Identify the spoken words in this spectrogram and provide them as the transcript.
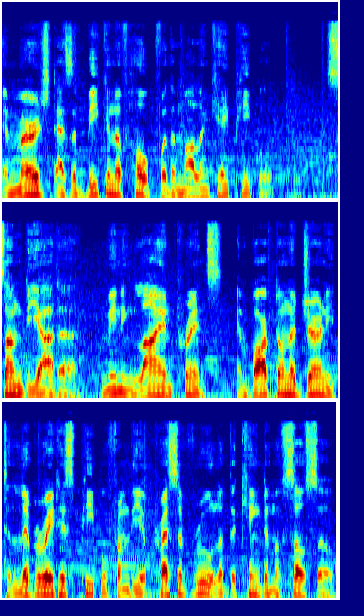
emerged as a beacon of hope for the Malinke people. Sundiata, meaning Lion Prince, embarked on a journey to liberate his people from the oppressive rule of the kingdom of Soso.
